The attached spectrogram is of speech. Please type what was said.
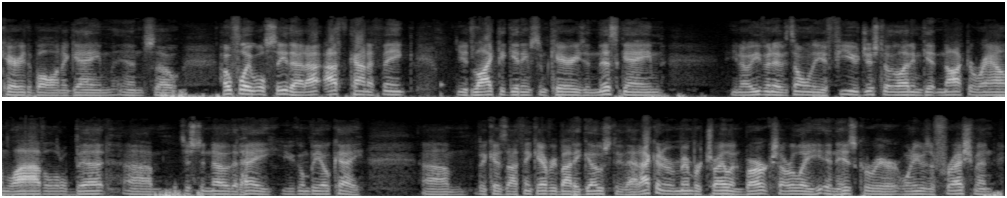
carry the ball in a game. And so hopefully we'll see that. I, I kind of think you'd like to get him some carries in this game you know, even if it's only a few, just to let him get knocked around live a little bit, um, just to know that hey, you're going to be okay. Um, because I think everybody goes through that. I can remember Treylon Burks early in his career when he was a freshman.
